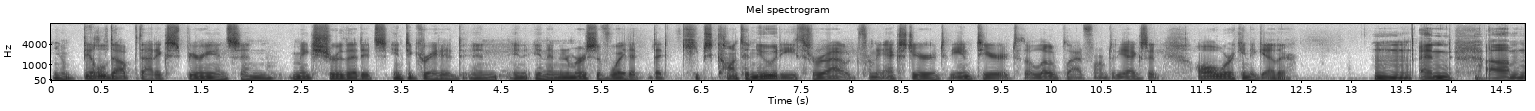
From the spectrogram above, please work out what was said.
you know, build up that experience and make sure that it's integrated in in, in an immersive way that that keeps continuity throughout, from the exterior to the interior to the load platform to the exit, all working together. And um,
